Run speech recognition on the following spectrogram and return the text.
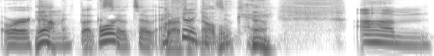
or Yeah, comic books, or so it's o- I feel like novel, it's okay. Um,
